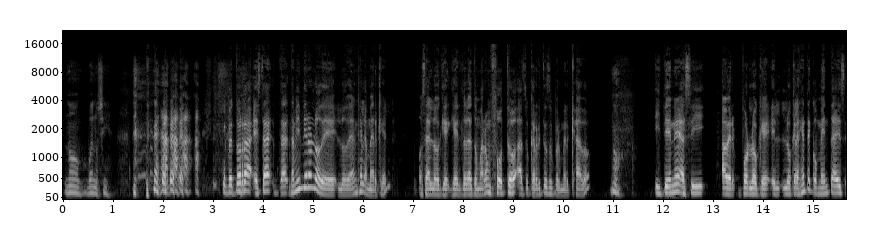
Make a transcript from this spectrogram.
No, bueno, sí. Pepe Torra, está, ta- ¿también vieron lo de lo de Angela Merkel? O sea, lo que, que le tomaron foto a su carrito de supermercado No. Y tiene así, a ver, por lo que el- lo que la gente comenta es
